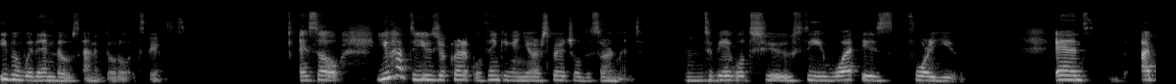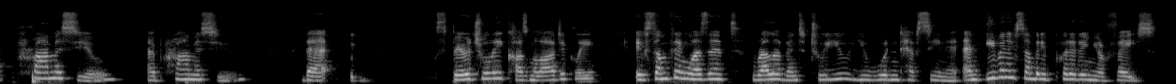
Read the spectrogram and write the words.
even within those anecdotal experiences. And so you have to use your critical thinking and your spiritual discernment mm-hmm. to be able to see what is for you. And I promise you, I promise you that spiritually, cosmologically, if something wasn't relevant to you, you wouldn't have seen it. And even if somebody put it in your face,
